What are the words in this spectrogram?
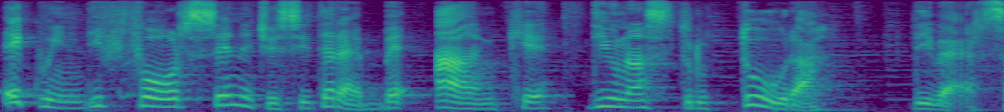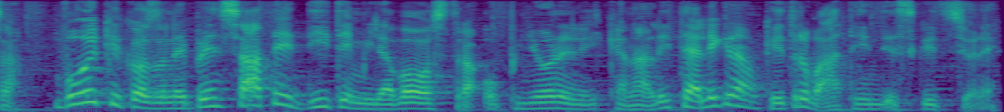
E quindi forse necessiterebbe anche di una struttura diversa. Voi che cosa ne pensate? Ditemi la vostra opinione nel canale Telegram che trovate in descrizione.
